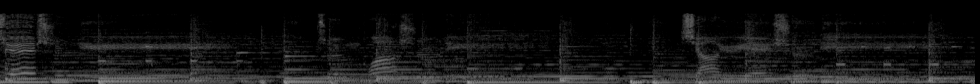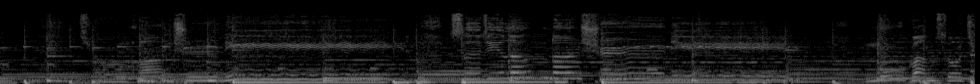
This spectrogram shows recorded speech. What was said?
雪是你，春花是你，下雨也是你，秋黄是你，四季冷暖是你，目光所至。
